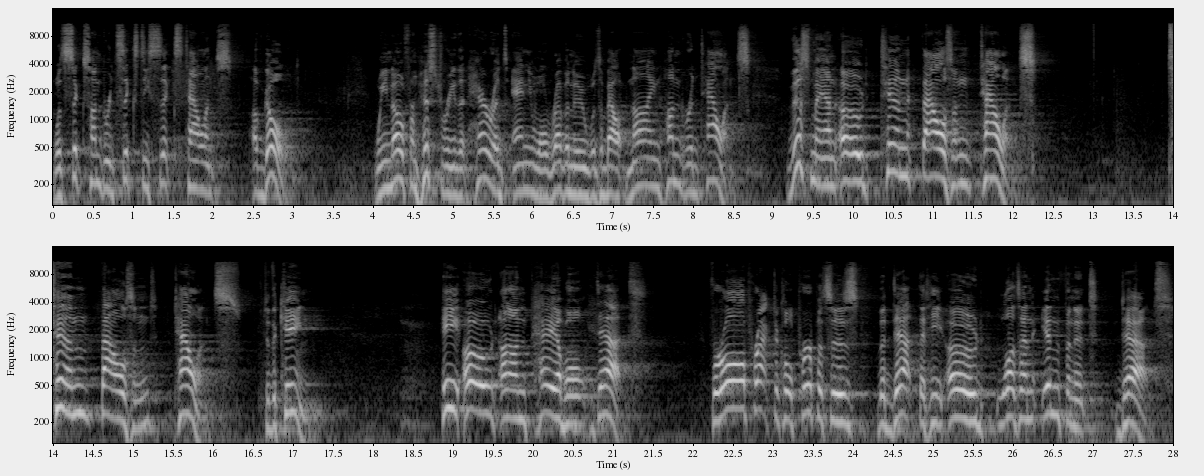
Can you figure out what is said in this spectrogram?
was 666 talents of gold. We know from history that Herod's annual revenue was about 900 talents. This man owed 10,000 talents. 10,000 talents to the king. He owed an unpayable debt. For all practical purposes, the debt that he owed was an infinite debt.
